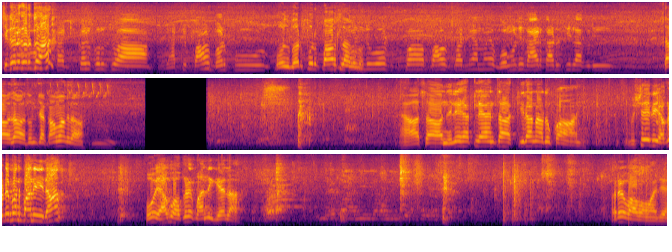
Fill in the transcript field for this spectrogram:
चिकन करतो हा? चिकल करतो हा. पाऊस भरपूर. पाऊस भरपूर पाऊस लागलो. दिवस पाऊस पडल्यामुळे घोंगडी बाहेर काढूची लागली. जावा जावा तुमच्या कामाक जावा. हा असा निलेश हाटले यांचा किराणा दुकान. हुशेरी अकडे पण पाणी येईल हा? हो या अकडे पाणी घ्यायला अरे बाबा माझ्या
